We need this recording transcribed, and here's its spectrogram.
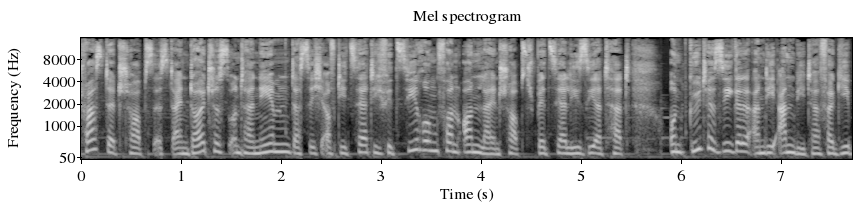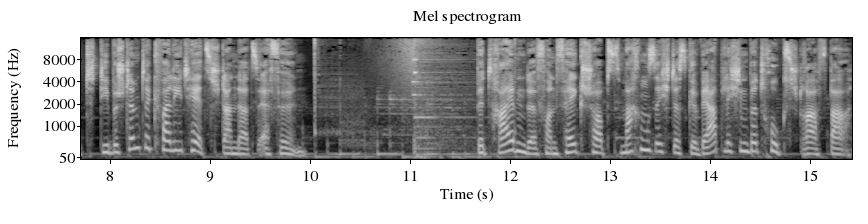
Trusted Shops ist ein deutsches Unternehmen, das sich auf die Zertifizierung von Online-Shops spezialisiert hat und Gütesiegel an die Anbieter vergibt, die bestimmte Qualitätsstandards erfüllen. Betreibende von Fake-Shops machen sich des gewerblichen Betrugs strafbar.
